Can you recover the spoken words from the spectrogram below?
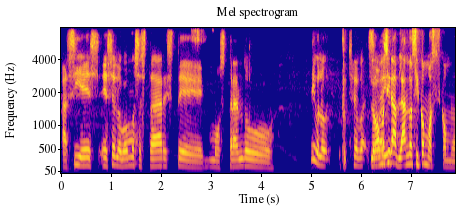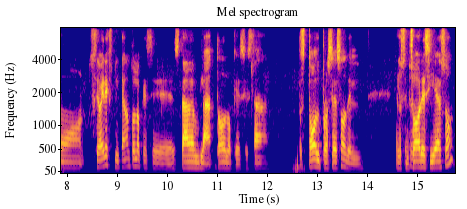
Así es, ese lo vamos a estar este, mostrando. Digo, lo, lo vamos a ir... hablando así como, como se va a ir explicando todo lo que se está, todo lo que se está, pues todo el proceso del, de los sensores y eso.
